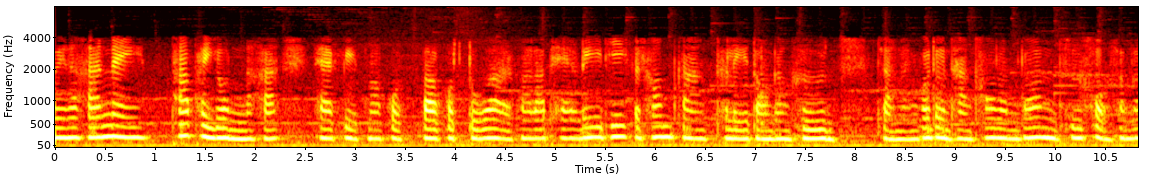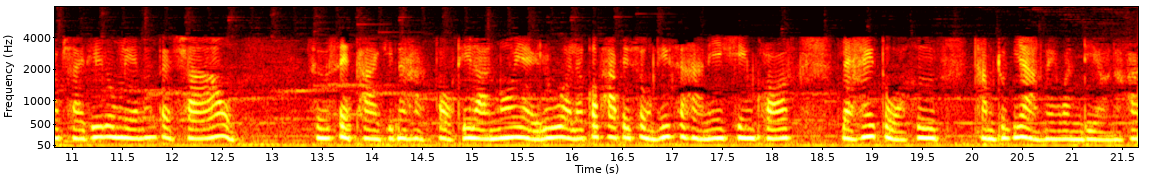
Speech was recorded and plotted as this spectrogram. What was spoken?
ยนะคะในาพยนตร์นะคะแฮกริดมากดปรากฏตัวมารับแฮร์รี่ที่กระท่อมกลางทะเลตอนกลางคืน จากนั้นก็เดินทางเข้าลอนดอนซื้อของสำหรับใช้ที่โรงเรียนตั้งแต่เช้า ซื้อเสร็จพากินอาหารต่อที่ร้านหม้อใหญ่รั่ว แล้วก็พาไปส่งที่สถานีคิงครอสและให้ตั๋วคือทำทุกอย่างในวันเดียวนะคะ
